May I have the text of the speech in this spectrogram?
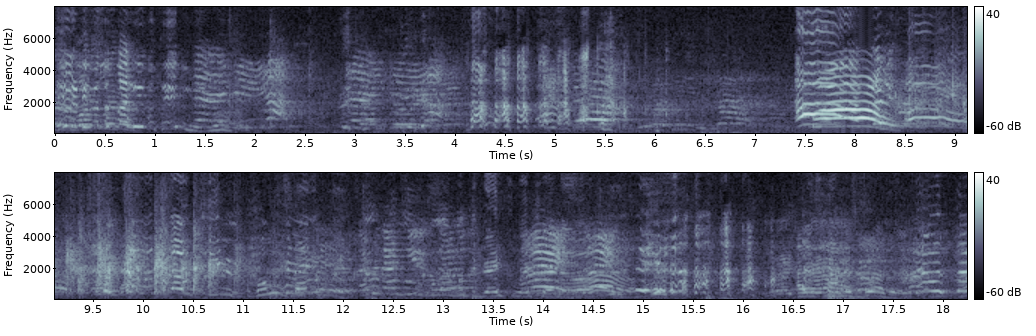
It didn't even look like he was hitting me. Oh! oh! That was so cute. Who was that? One with the gray sweatshirt on. That's Thomas' brother. That was so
